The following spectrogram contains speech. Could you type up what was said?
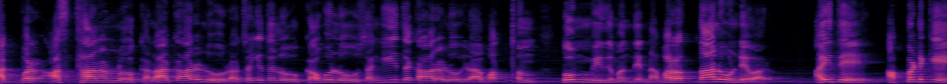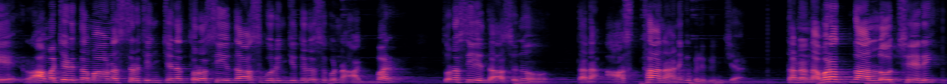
అక్బర్ ఆస్థానంలో కళాకారులు రచయితలు కవులు సంగీతకారులు ఇలా మొత్తం తొమ్మిది మంది నవరత్నాలు ఉండేవారు. అయితే అప్పటికే రామచరితమానస్ రచించిన తులసీదాస్ గురించి తెలుసుకున్న అక్బర్ తులసీదాసును తన ఆస్థానానికి పిలిపించారు. తన నవరత్నాల్లో చేరి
